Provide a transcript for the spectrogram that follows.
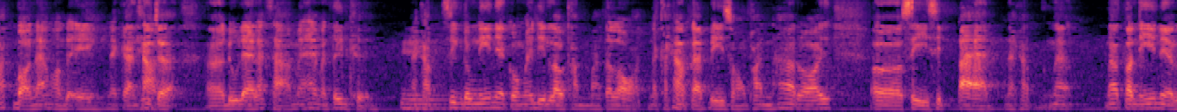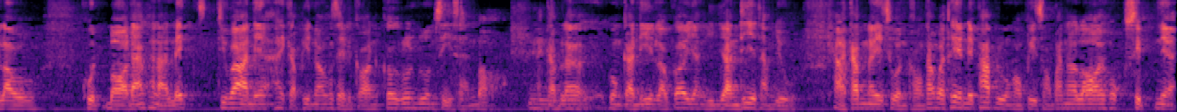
รักบ่อน้ำของตัวเอง ในการคที่รับจะเอ่อดูแลรักษาไม่ให้มันตื้นเขินอืมนะครับซึ่งตรงนี้เนี่ยกรมแผ่นดินเราทำมาตลอดนะครับครับตั้งแต่ปี 2548 นะครับณณตอนนี้เนี่ยเรา ขุดบ่อน้ำขนาดเล็กที่ว่าเนี้ให้กับพี่น้องเกษตรกรก็รวมๆ4 0 0 0 0 0 บ่อนะครับแล้วโครงการนี้เราก็ยังยืนยันที่จะทำอยู่ครับนะครับในส่วนของทั้งประเทศในภาพรวมของปี 2560 เนี่ย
